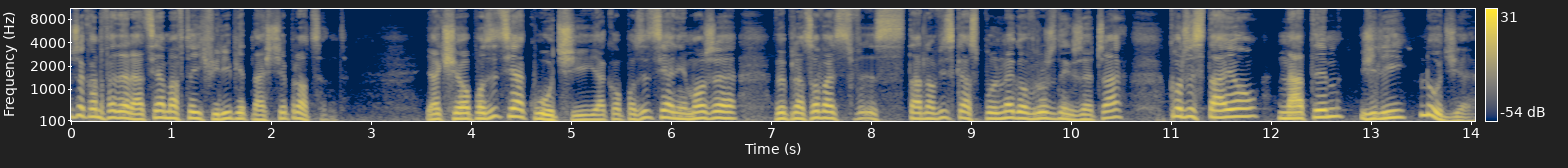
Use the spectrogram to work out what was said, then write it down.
że Konfederacja ma w tej chwili 15%. Jak się opozycja kłóci, jak opozycja nie może wypracować stanowiska wspólnego w różnych rzeczach, korzystają na tym źli ludzie.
